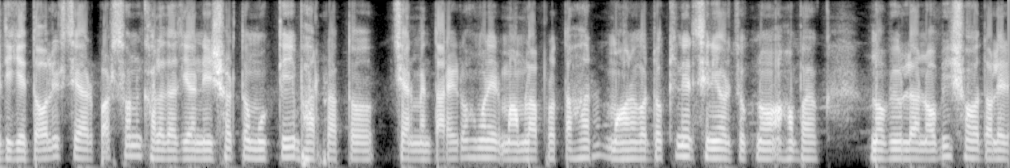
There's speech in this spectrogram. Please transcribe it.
এদিকে দলের চেয়ারপারসন খালেদা জিয়ার নিঃশর্ত মুক্তি, ভারপ্রাপ্ত চেয়ারম্যান তারেক রহমানের মামলা প্রত্যাহার, মহানগর দক্ষিণের সিনিয়র যুগ্ম আহ্বায়ক নবিউল্লাহ নবী সহ দলের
